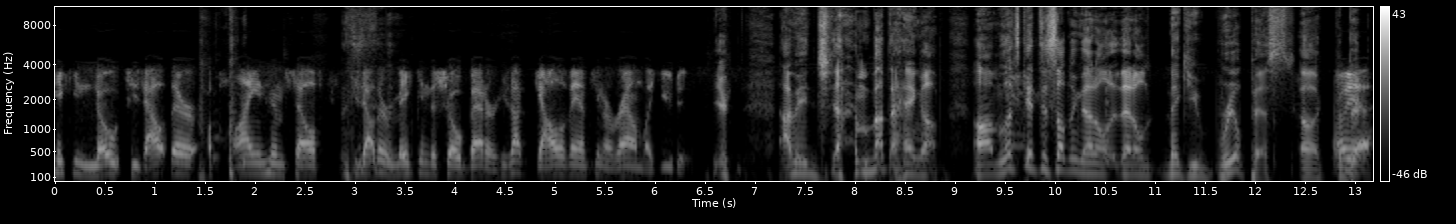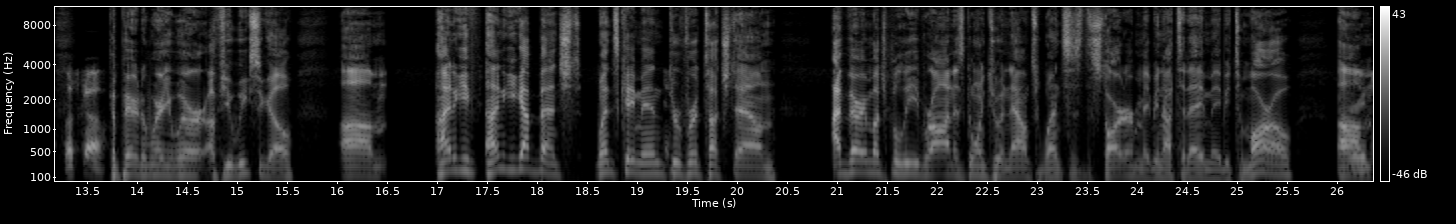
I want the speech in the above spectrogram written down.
taking notes. He's out there applying himself. He's out there making the show better. He's not gallivanting around like you do. You're, I mean, I'm about to hang up. Um, let's get to something that'll that'll make you real pissed. Uh, oh yeah, let's go. Compared to where you were a few weeks ago, um, Heinicke, Heinicke got benched. Wentz came in, threw for a touchdown. I very much believe Ron is going to announce Wentz as the starter. Maybe not today, maybe tomorrow. Um,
